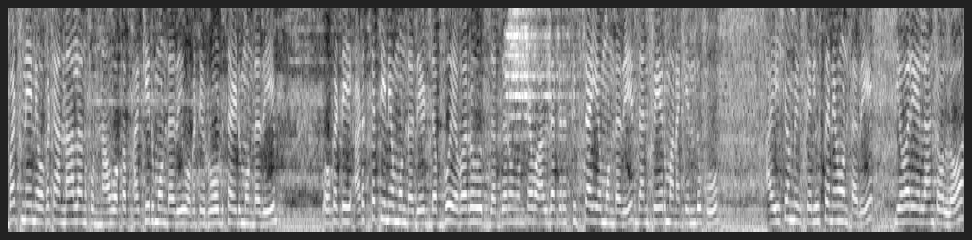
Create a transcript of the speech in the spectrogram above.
బట్ నేను ఒకటి అనాలనుకుంటున్నా. ఒక ఫకీర్ ఉండదు ఒకటి రోడ్ సైడ్ ఉండదు ఒకటి అడక్క తినేముండదు డబ్బు ఎవరు దగ్గర ఉంటే వాళ్ళ దగ్గర షిఫ్ట్ అయ్యేముండదు దాని పేరు మనకెందుకు? ఆ విషయం మీకు తెలుస్తూనే ఉంటుంది. ఎవరు ఎలాంటి వాళ్ళో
